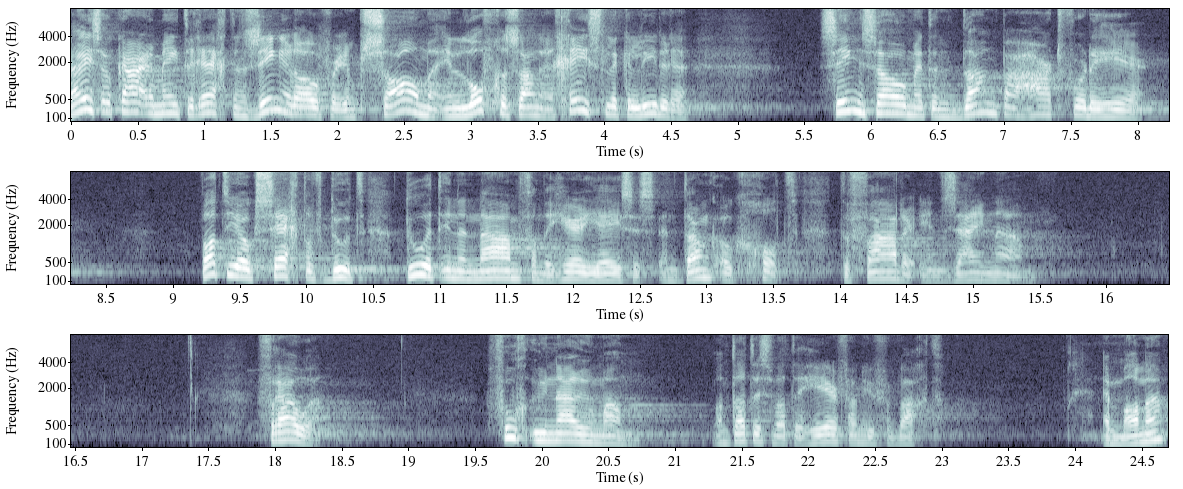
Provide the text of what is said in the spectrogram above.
Wijs elkaar ermee terecht en zing erover in psalmen, in lofgezangen en geestelijke liederen. Zing zo met een dankbaar hart voor de Heer. Wat u ook zegt of doet, doe het in de naam van de Heer Jezus en dank ook God, de Vader, in Zijn naam. Vrouwen, voeg u naar uw man, want dat is wat de Heer van u verwacht. En mannen,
